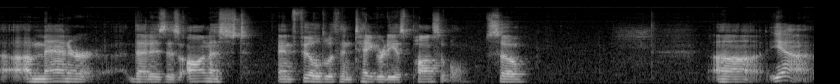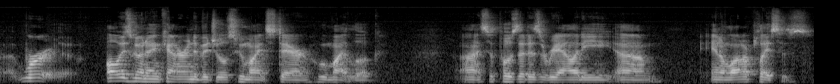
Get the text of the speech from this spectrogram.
a manner that is as honest and filled with integrity as possible. So, uh, yeah, we're always going to encounter individuals who might stare, who might look. I suppose that is a reality um, in a lot of places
